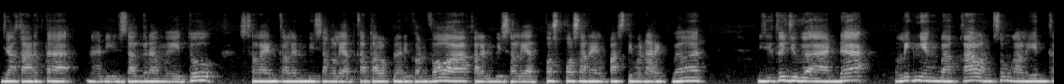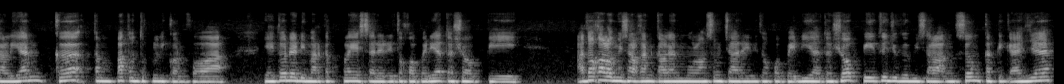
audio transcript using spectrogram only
Jakarta. Nah di Instagramnya itu selain kalian bisa ngelihat katalog dari Convoa, kalian bisa lihat post-postan yang pasti menarik banget. Di situ juga ada link yang bakal langsung ngalihin kalian ke tempat untuk beli Convoa, yaitu ada di marketplace, ada di Tokopedia atau Shopee. Atau kalau misalkan kalian mau langsung cari di Tokopedia atau Shopee itu juga bisa langsung ketik aja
